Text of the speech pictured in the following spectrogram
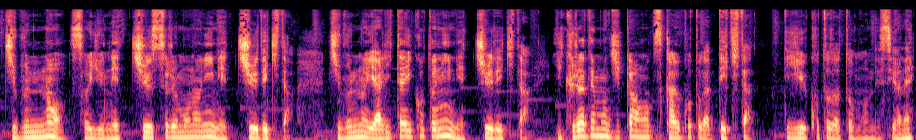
自分のそういう熱中するものに熱中できた。自分のやりたいことに熱中できた。いくらでも時間を使うことができたっていうことだと思うんですよね。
